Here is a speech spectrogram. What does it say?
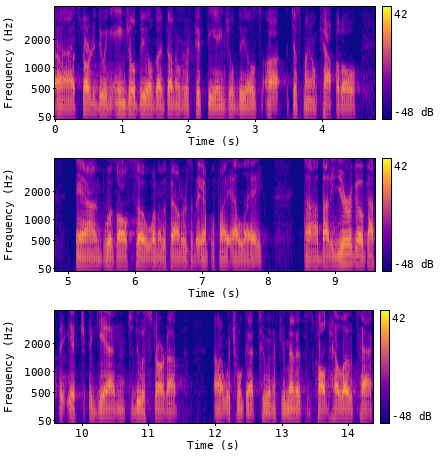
Uh, started doing angel deals. I've done over 50 angel deals, uh, just my own capital, and was also one of the founders of Amplify LA. Uh, about a year ago, got the itch again to do a startup, which we'll get to in a few minutes. It's called HelloTech.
